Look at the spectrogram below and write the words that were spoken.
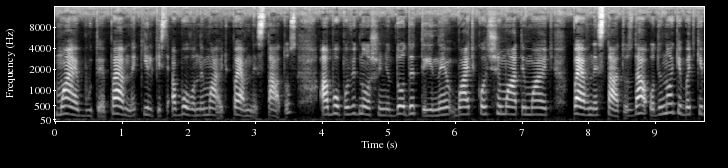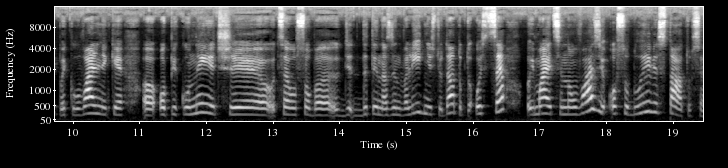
має бути певна кількість, або вони мають певний статус, або по відношенню до дитини батько чи мати мають певний статус. Да? Одинокі батьки, піклувальники, е, опікуни, чи це особа дитина з інвалідністю. Да? Тобто, ось це мається на увазі особливі статуси.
